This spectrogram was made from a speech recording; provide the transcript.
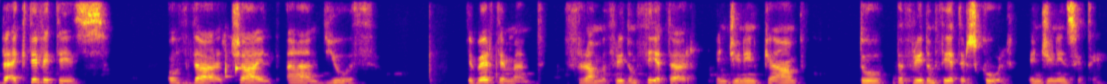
the activities of the child and youth department from Freedom Theater in Jenin camp to the Freedom Theater School in Jenin City.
